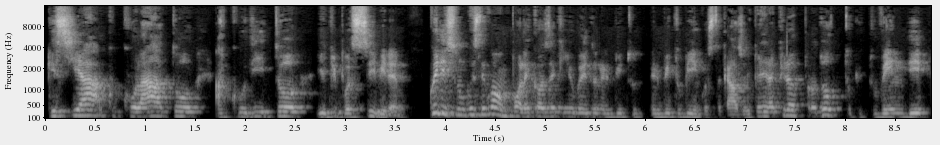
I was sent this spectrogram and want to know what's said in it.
che sia coccolato, accudito il più possibile. Quindi sono queste qua un po' le cose che io vedo nel, B2, nel B2B in questo caso, dipende più dal prodotto che tu vendi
